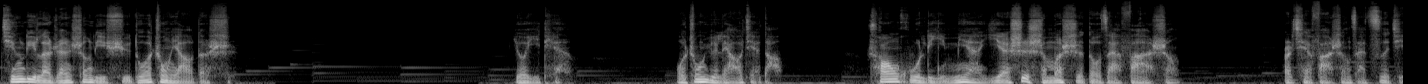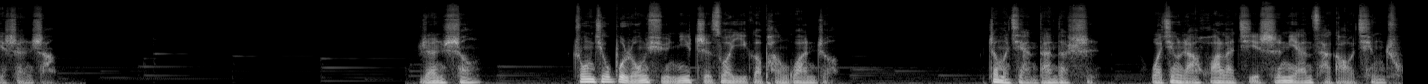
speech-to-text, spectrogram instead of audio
经历了人生里许多重要的事。有一天。我终于了解到，窗户里面也是什么事都在发生，而且发生在自己身上。人生，终究不容许你只做一个旁观者。这么简单的事，我竟然花了几十年才搞清楚。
